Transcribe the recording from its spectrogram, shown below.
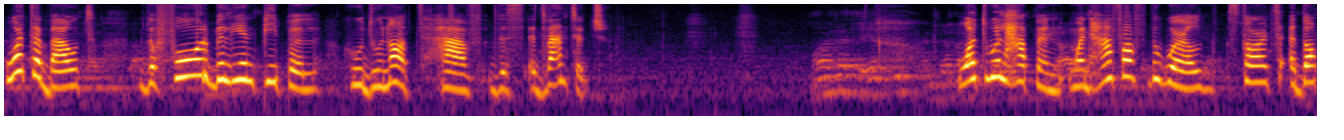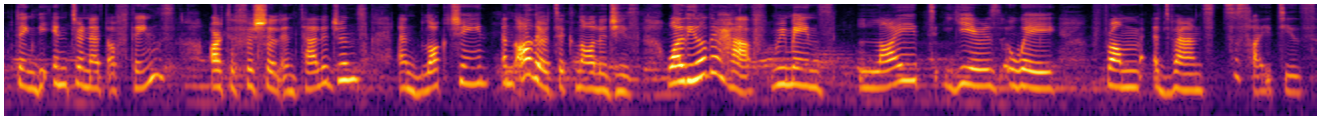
what about the 4 billion people who do not have this advantage? What will happen when half of the world starts adopting the Internet of Things artificial intelligence and blockchain and other technologies, while the other half remains light years away from advanced societies.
